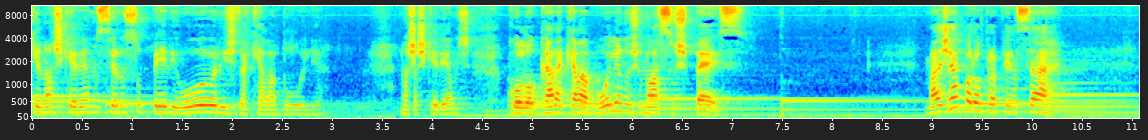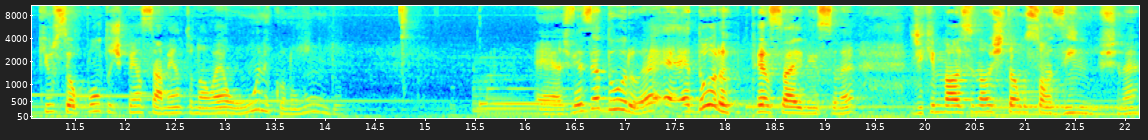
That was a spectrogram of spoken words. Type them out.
que nós queremos ser os superiores daquela bolha. Nós queremos colocar aquela bolha nos nossos pés. Mas já parou para pensar que o seu ponto de pensamento não é o único no mundo? É, às vezes é duro, é, é, é duro pensar nisso, né? De que nós não estamos sozinhos, né?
